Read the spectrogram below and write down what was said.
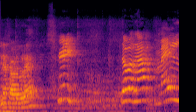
என்ன சாப்பிட போற? ஸ்வீட் இது பாருங்க. மயில்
